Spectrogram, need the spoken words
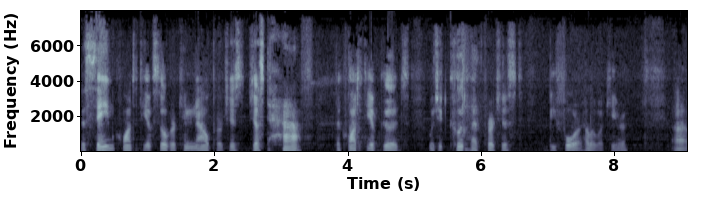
the same quantity of silver can now purchase just half the quantity of goods which it could have purchased before. Hello, Akira. Uh,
